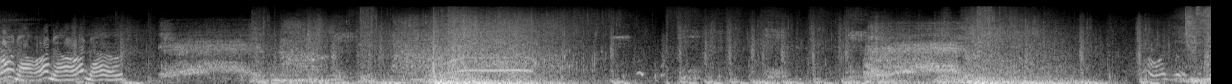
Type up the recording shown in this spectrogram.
Oh no, oh no, oh no! what was it?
